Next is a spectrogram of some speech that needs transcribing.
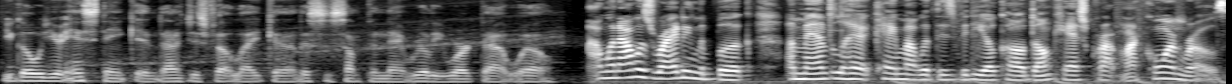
you go with your instinct, and I just felt like uh, this is something that really worked out well when I was writing the book, Amandla had came out with this video called "Don't Cash Crop My Cornrows,"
